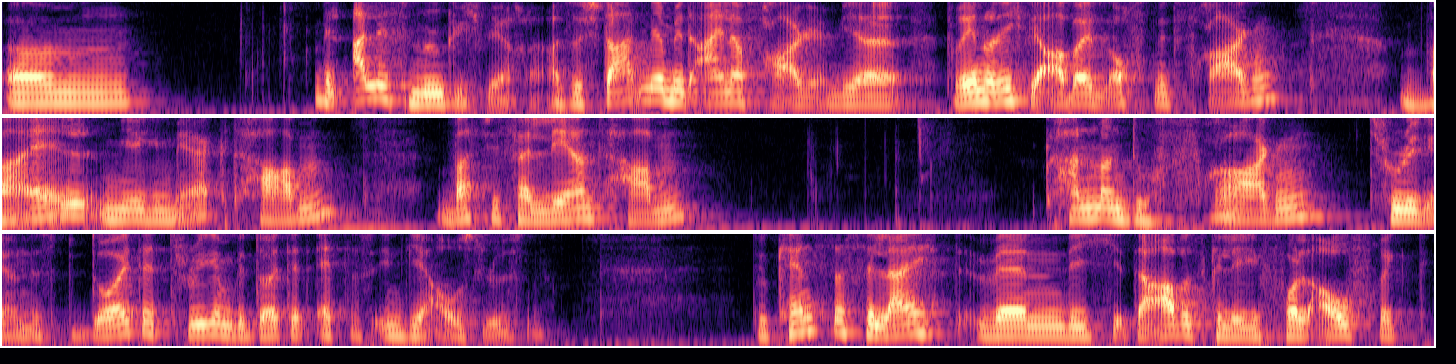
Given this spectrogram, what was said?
ähm, wenn alles möglich wäre, also starten wir mit einer Frage. Wir, Verena und ich, wir arbeiten oft mit Fragen, weil wir gemerkt haben, was wir verlernt haben, kann man durch Fragen triggern. Das bedeutet, triggern bedeutet etwas in dir auslösen. Du kennst das vielleicht, wenn dich der Arbeitskollege voll aufregt,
